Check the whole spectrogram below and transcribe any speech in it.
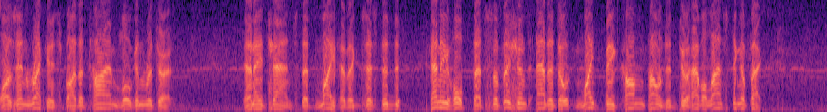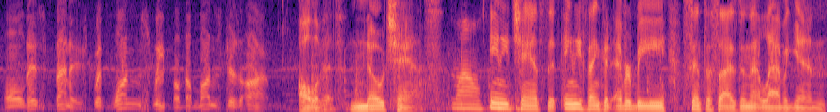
was in wreckage by the time Logan returned. Any chance that might have existed, any hope that sufficient antidote might be compounded to have a lasting effect, all this vanished with one sweep of the monster's arm. All of it, no chance. Wow. Any chance that anything could ever be synthesized in that lab again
